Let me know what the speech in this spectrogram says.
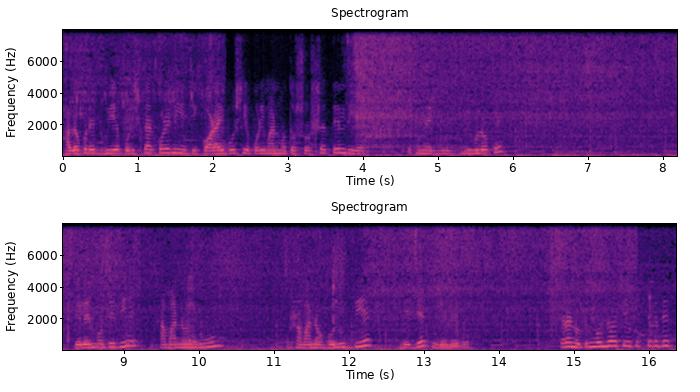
ভালো করে ধুয়ে পরিষ্কার করে নিয়েছি। কড়াই বসিয়ে পরিমাণ মতো সর্ষের তেল দিয়ে এখানে গুগলিগুলোকে তেলের মধ্যে দিয়ে সামান্য নুন ও সামান্য হলুদ দিয়ে ভেজে তুলে নেব। যারা নতুন বন্ধু আছে ইউটিউব থেকে দেখছ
